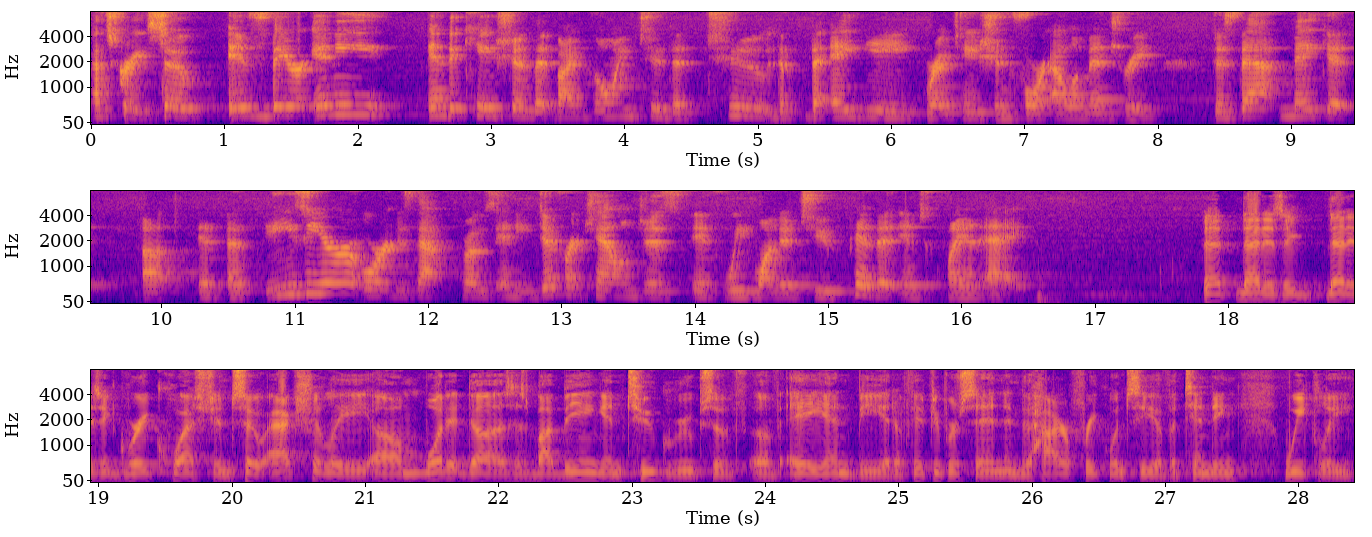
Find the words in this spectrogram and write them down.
That's great. So is there any indication that by going to the two, the, the AB rotation for elementary, does that make it, uh, it, uh, easier or does that pose any different challenges if we wanted to pivot into Plan A? That, that is a, that is a great question. So actually, um, what it does is by being in two groups of, of A and B at a 50% and the higher frequency of attending weekly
